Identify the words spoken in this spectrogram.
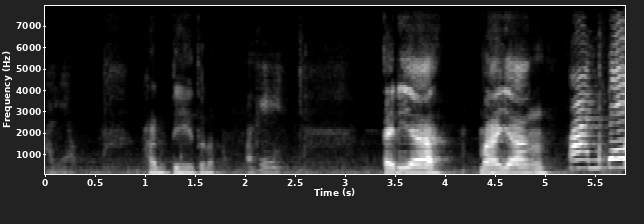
มาแล้วพันเตตัวเนาะโอเค ไอเดียมายัง พันเต้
